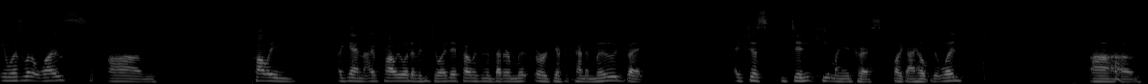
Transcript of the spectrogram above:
it was what it was um probably again i probably would have enjoyed it if i was in a better mood or a different kind of mood but it just didn't keep my interest like i hoped it would um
